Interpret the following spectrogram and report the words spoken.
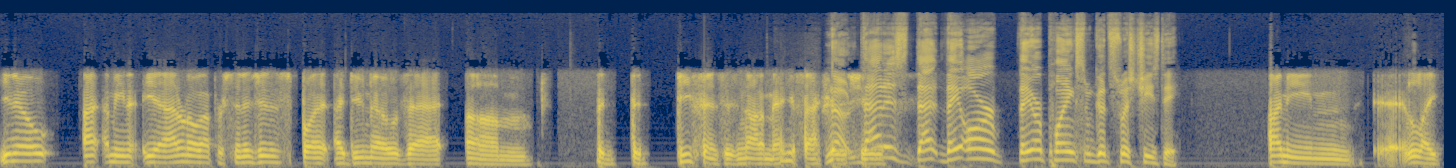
You know, I, I mean, yeah, I don't know about percentages, but I do know that um, the the defense is not a manufactured No, issue. that is that they are they are playing some good Swiss cheese D. I mean, eh, like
